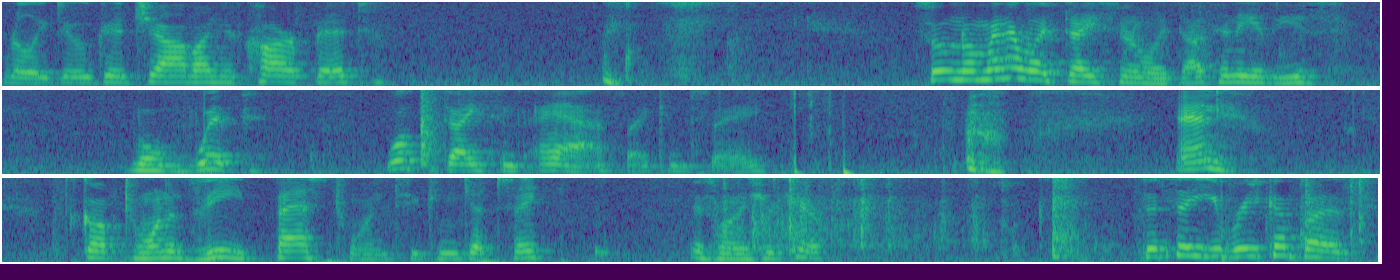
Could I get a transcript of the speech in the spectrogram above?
really do a good job on your carpet. so no matter what Dyson really does, any of these will whip whoop Dyson's ass, I can say. and let's go up to one of the best ones you can get today. This one is your care. This is Eureka, but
